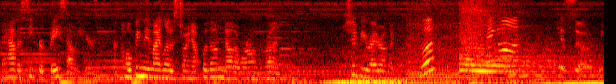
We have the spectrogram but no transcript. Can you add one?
They have a secret base out here. I'm hoping they might let us join up with them now that we're on the run. Should be right around the. Corner. What? Hang on! Yes, sir. We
